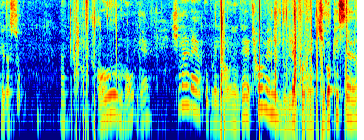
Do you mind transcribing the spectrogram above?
배가 쑥. 어우 뭐 그냥 히말라야급으로 나오는데 처음에는 놀랬거든요 기겁했어요.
